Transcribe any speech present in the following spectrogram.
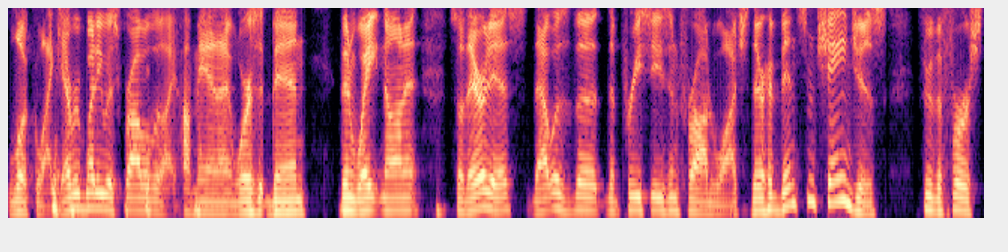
looked like. Everybody was probably like, "Oh man, where's it been? Been waiting on it." So there it is. That was the the preseason fraud watch. There have been some changes through the first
